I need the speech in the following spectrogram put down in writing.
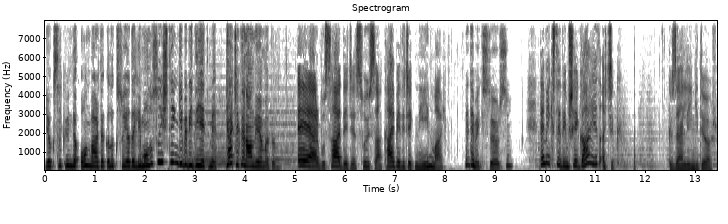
Yoksa günde 10 bardak ılık su ya da limonlu su içtiğin gibi bir diyet mi? Gerçekten anlayamadım. Eğer bu sadece suysa kaybedecek neyin var? Ne demek istiyorsun? Demek istediğim şey gayet açık. Güzelliğin gidiyor.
